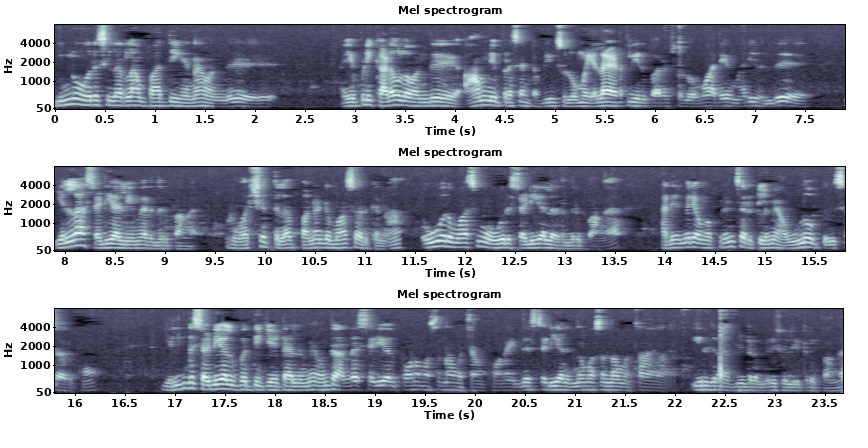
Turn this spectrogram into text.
இன்னும் ஒரு சிலர்லாம் பார்த்தீங்கன்னா வந்து எப்படி கடவுளை வந்து ஆம்னி ப்ரெசன்ட் அப்படின்னு சொல்லுவோமோ எல்லா இடத்துலையும் இருப்பாருன்னு சொல்லுவோமோ அதே மாதிரி வந்து எல்லா ஸ்டடியாலையுமே இருந்திருப்பாங்க. ஒரு வருஷத்தில் பன்னெண்டு மாதம் இருக்குன்னா ஒவ்வொரு மாதமும் ஒவ்வொரு ஸ்டடியால் இருந்திருப்பாங்க. அதேமாரி அவங்க ஃப்ரெண்ட்ஸ் சர்க்கிளுமே அவ்வளோ பெருசாக இருக்கும். எந்த ஸ்டடியால் பற்றி கேட்டாலுமே வந்து அந்த ஸ்டடியால் போன மாதம் தான் வச்சான் போனேன் இந்த ஸ்டடியால் இந்த மாதம் தான் வச்சான் இருக்கிறேன் அப்படின்ற மாதிரி சொல்லிட்டு இருப்பாங்க.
